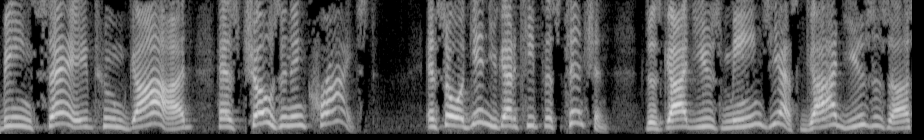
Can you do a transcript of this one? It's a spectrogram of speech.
being saved whom God has chosen in Christ. And so, again, you got to keep this tension. Does God use means? Yes, God uses us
